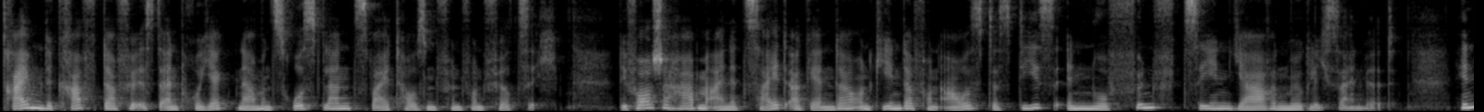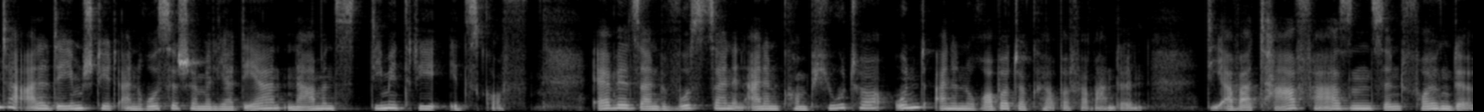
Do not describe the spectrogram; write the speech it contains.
Treibende Kraft dafür ist ein Projekt namens Russland 2045. Die Forscher haben eine Zeitagenda und gehen davon aus, dass dies in nur 15 Jahren möglich sein wird. Hinter all dem steht ein russischer Milliardär namens Dmitri Itzkov. Er will sein Bewusstsein in einen Computer und einen Roboterkörper verwandeln. Die Avatarphasen sind folgende.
